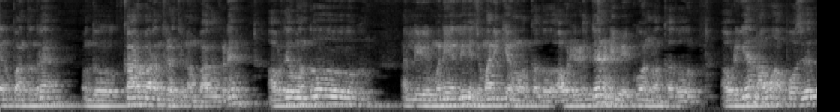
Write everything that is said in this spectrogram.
ಏನಪ್ಪ ಅಂತಂದರೆ ಒಂದು ಕಾರ್ಬಾರ್ ಅಂತ ಹೇಳ್ತೀವಿ ನಮ್ಮ ಭಾಗದ ಕಡೆ. ಅವ್ರದ್ದೇ ಒಂದು ಅಲ್ಲಿ ಮನೆಯಲ್ಲಿ ಯಜಮಾನಿಕೆ ಅನ್ನುವಂಥದ್ದು, ಅವ್ರು ಹೇಳಿದ್ದೇ ನಡಿಬೇಕು ಅನ್ನುವಂಥದ್ದು, ಅವರಿಗೆ ನಾವು ಅಪೋಸಿಟ್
